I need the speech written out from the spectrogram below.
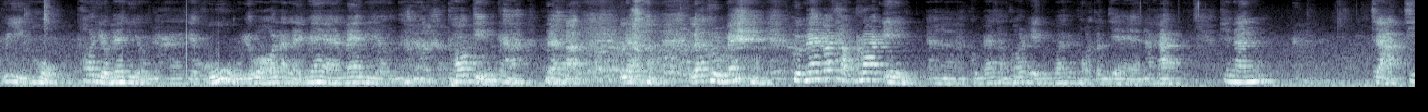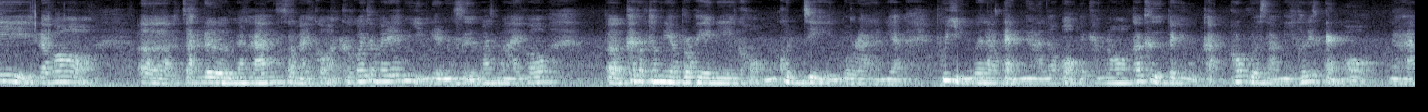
ผู้หญิงหกพ่อเดียวแม่เดียวนะคะเดี๋ยวคู่เดี๋ยวบอกว่าหลายๆแม่แม่เดียวนะคะพ่อเก่งค่ะนะคะแล้วแล้วคุณแม่คุณแม่ก็ทำคลอดเองอ่าคุณแม่ทำคลอดเองคุณแม่เป็นหมอตำแยนะคะฉะนั้นจากที่แล้วก็ จากเดิมนะคะ สมัยก่อนเขาก็จะไม่ได้ผู้หญิงเรียนหนังสือมากมายเพราะขนบธรรมเนียมประเพณีของคนจีนโบราณเนี่ยผู้หญิงเวลาแต่งงานแล้วออกไปข้างนอกก็คือไปอยู่กับครอบครัวสามีเขาเรียกแต่งออกนะคะ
